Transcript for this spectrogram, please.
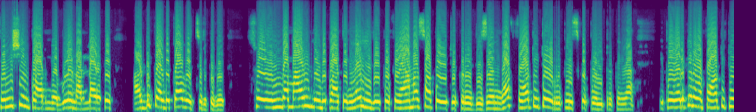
பினிஷிங் பாருங்க எவ்வளவு நல்லா இருக்கு. அடுக்கு அடுக்கா வச்சிருக்குது. சோ இந்த மாதிரி நீங்க பாத்தீங்கன்னா இது இப்போ ஃபேமஸா போயிட்டு இருக்கிற டிசைன் தான். ஃபார்ட்டி டூ ருபீஸ்க்கு போயிட்டு இருக்குங்க. இப்போ வரைக்கும் நம்ம ஃபார்ட்டி டூ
